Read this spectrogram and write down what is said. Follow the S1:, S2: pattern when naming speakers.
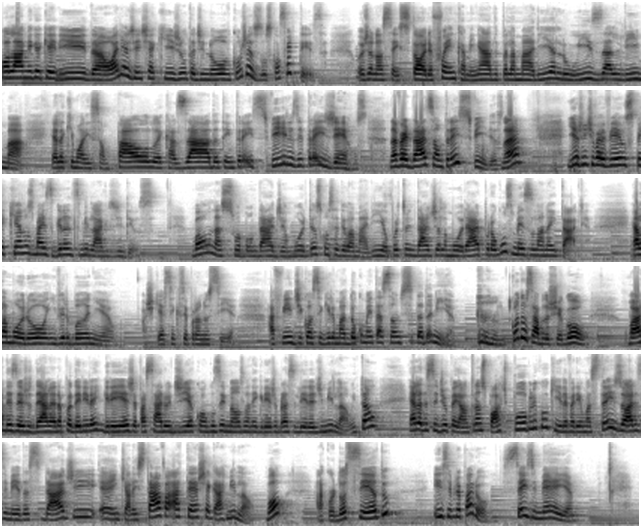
S1: Olá, amiga querida! Olha a gente aqui junta de novo com Jesus, com certeza. Hoje a nossa história foi encaminhada pela Maria Luísa Lima. Ela que mora em São Paulo, é casada, tem três filhos e três genros. Na verdade, são três filhas, né? E a gente vai ver os pequenos, mas grandes milagres de Deus. Bom, na sua bondade e amor, Deus concedeu a Maria a oportunidade de ela morar por alguns meses lá na Itália. Ela morou em Verbânia, acho que é assim que se pronuncia, a fim de conseguir uma documentação de cidadania. Quando o sábado chegou, o maior desejo dela era poder ir à igreja, passar o dia com alguns irmãos lá na igreja brasileira de Milão. Então, ela decidiu pegar um transporte público que levaria umas três horas e meia da cidade é, em que ela estava até chegar a Milão. Bom, ela acordou cedo e se preparou. Seis e meia,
